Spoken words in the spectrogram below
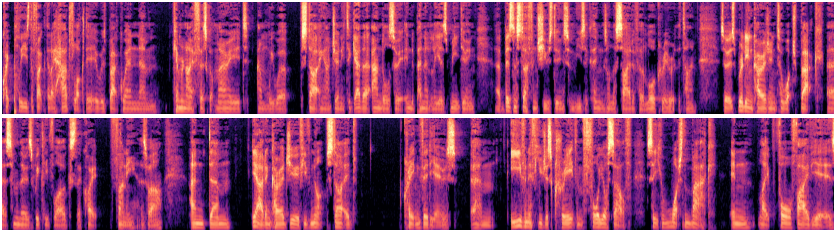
quite pleased the fact that I had vlogged it. It was back when um, Kim and I first got married and we were starting our journey together and also independently as me doing uh, business stuff and she was doing some music things on the side of her law career at the time. So it's really encouraging to watch back uh, some of those weekly vlogs. They're quite funny as well. And um, yeah, I'd encourage you if you've not started creating videos, um, even if you just create them for yourself so you can watch them back in like four or five years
